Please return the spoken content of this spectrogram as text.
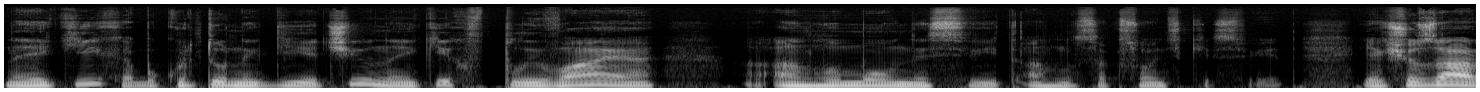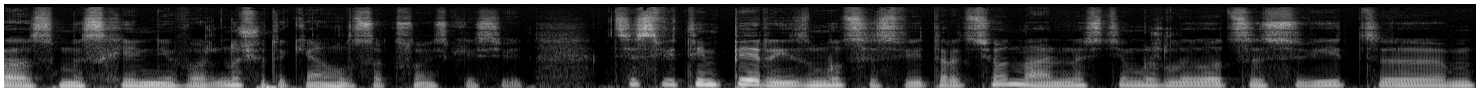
на яких або культурних діячів, на яких впливає англомовний світ, англосаксонський світ. Якщо зараз ми схильні вважати, ну що таке англосаксонський світ? Це світ імперізму, це світ раціональності, можливо, це світ ем,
